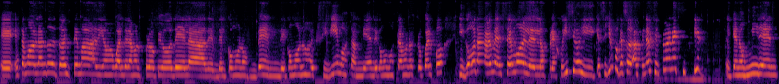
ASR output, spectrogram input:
Eh, estamos hablando de todo el tema, digamos, igual del amor propio, de la, del cómo nos ven, de cómo nos exhibimos también, de cómo mostramos nuestro cuerpo y cómo también vencemos los prejuicios y qué sé yo, porque eso al final siempre van a existir. El que nos miren,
